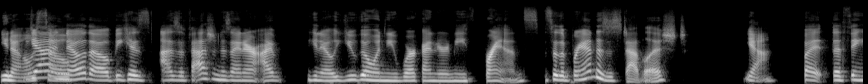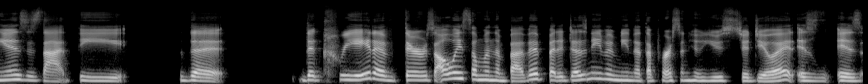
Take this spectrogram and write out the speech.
You know, yeah, so, no, though, because as a fashion designer, I've you know, you go and you work underneath brands. So the brand is established. yeah, but the thing is is that the the the creative there's always someone above it but it doesn't even mean that the person who used to do it is is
